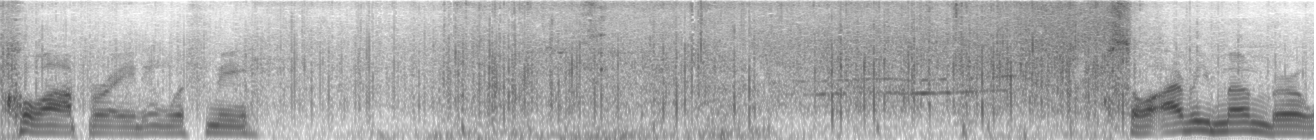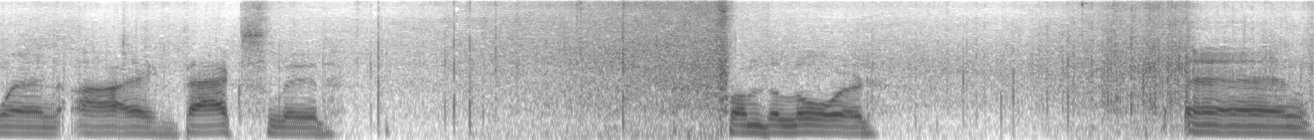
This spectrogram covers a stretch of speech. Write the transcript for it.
cooperating with me. So I remember when I backslid from the Lord and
